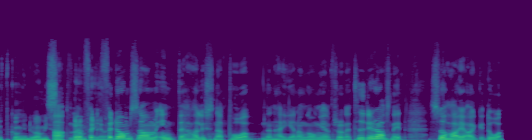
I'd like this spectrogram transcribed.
uppgången du har missat ja, för de för, pengarna. För de som inte har lyssnat på den här genomgången från ett tidigare avsnitt så har jag då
